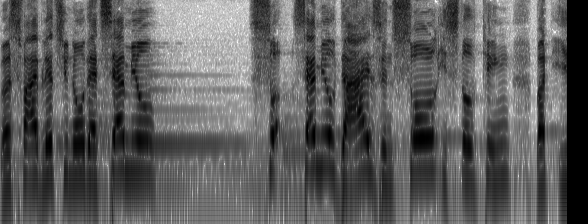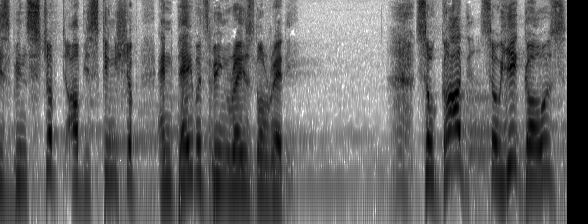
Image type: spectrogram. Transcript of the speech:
Verse 5 lets you know that Samuel so Samuel dies and Saul is still king, but he's been stripped of his kingship and David's being raised already. So God, so he goes.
